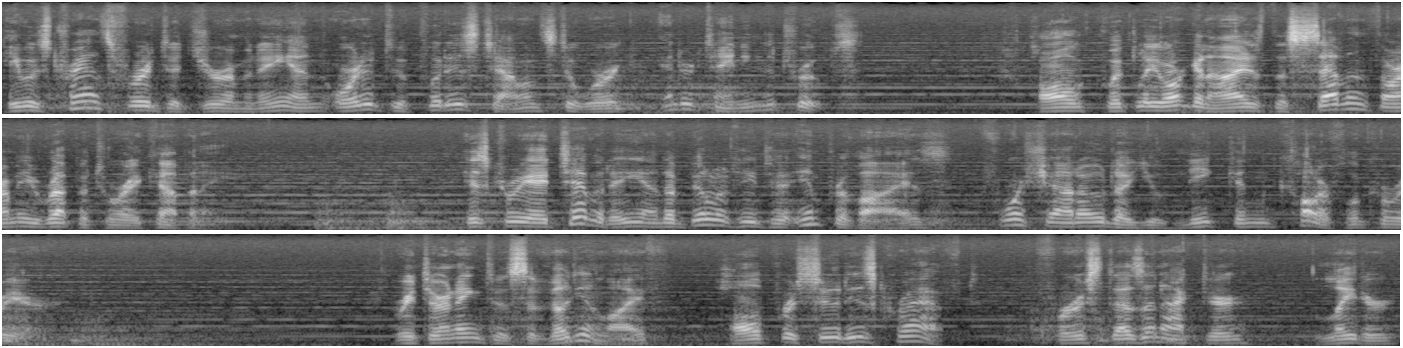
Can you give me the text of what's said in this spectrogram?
He was transferred to Germany and ordered to put his talents to work entertaining the troops. Hall quickly organized the 7th Army Repertory Company. His creativity and ability to improvise foreshadowed a unique and colorful career. Returning to civilian life, Hall pursued his craft, first as an actor, later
